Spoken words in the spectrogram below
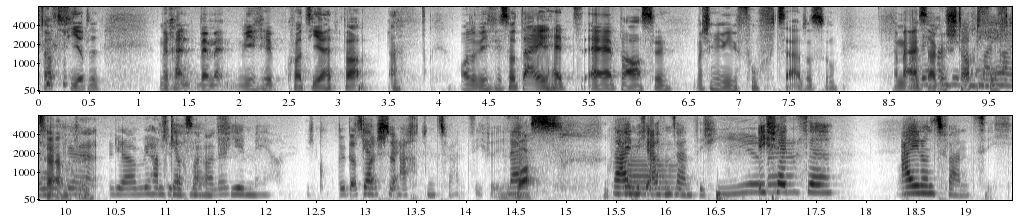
Stadtviertel. Wir können, wenn man, wie viel Quartier hat ba ah, oder wie viel so Teil hat äh, Basel? Wahrscheinlich irgendwie 15 oder so. Wenn man ja, sagen, Stadt 15. Ja, wir haben die doch mal alle. viel mehr. Ich gucke das mal schnell. 28. Nein. Was? Nein, nicht 28. Ich schätze 21.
